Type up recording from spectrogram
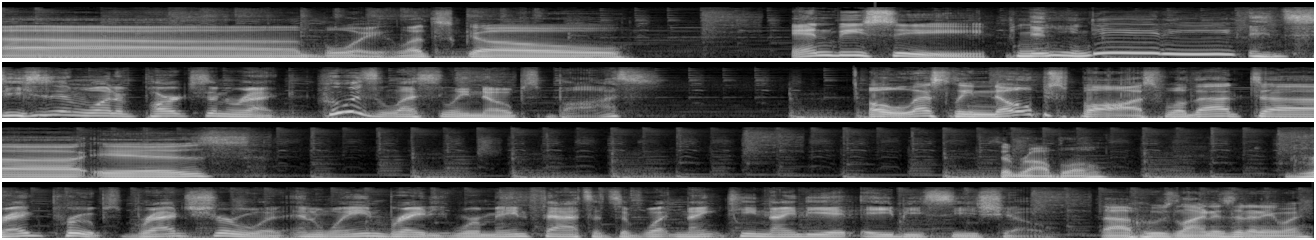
Uh, boy, let's go. NBC. In season one of Parks and Rec, who is Leslie Knope's boss? Oh, Leslie Knope's boss. Well, that uh, is. Is it Rob Lowe? Greg Proops, Brad Sherwood, and Wayne Brady were main facets of what 1998 ABC show? Uh, whose line is it anyway?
